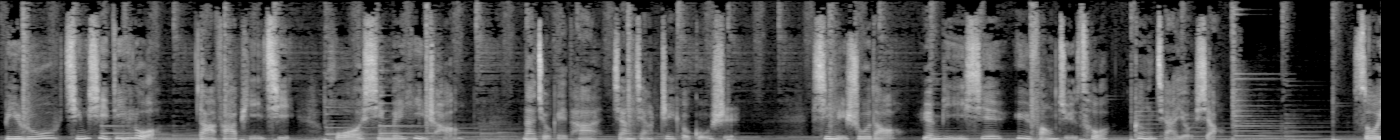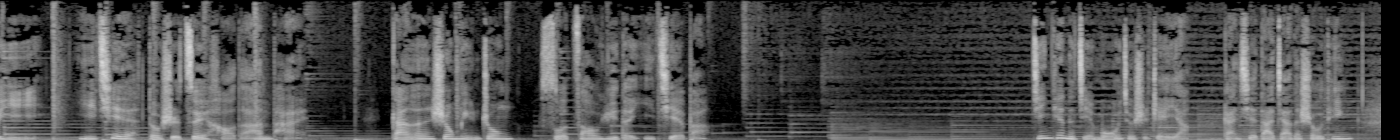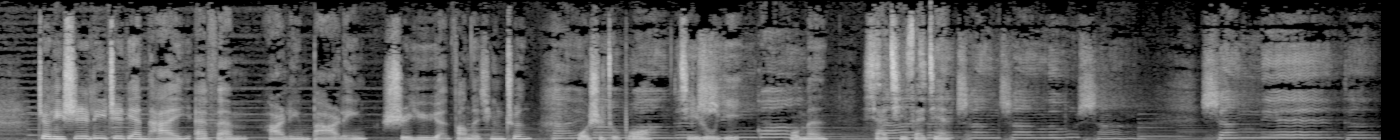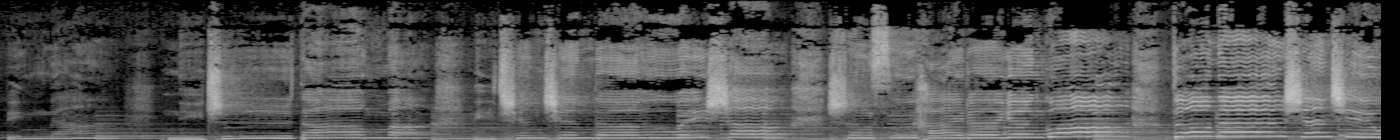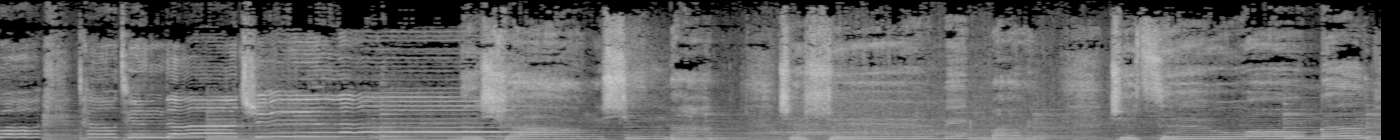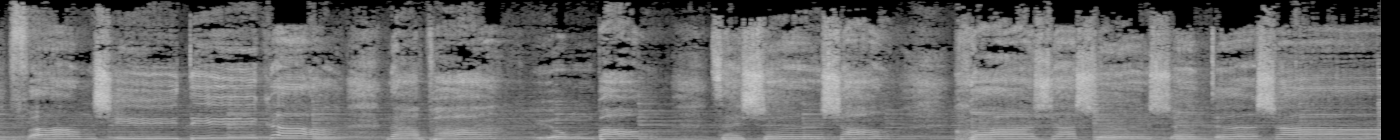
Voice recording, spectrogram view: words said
比如情绪低落、大发脾气或行为异常，那就给他讲讲这个故事，心理疏导远比一些预防举措更加有效。所以，一切都是最好的安排，感恩生命中所遭遇的一切吧。今天的节目就是这样。感谢大家的收听，这里是荔枝电台 FM 二零八二零诗与远方的青春，我是主播吉如意，我们下期再见。是迷茫？这次我们放弃抵抗，哪怕拥抱在身上画下深深的伤，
